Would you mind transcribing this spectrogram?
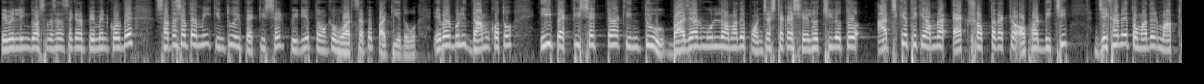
পেমেন্ট লিঙ্ক দেওয়ার সাথে সাথে সেখানে পেমেন্ট করবে। সাথে সাথে আমি কিন্তু এই প্র্যাকটিস সেট পিডিএফ তোমাকে হোয়াটসঅ্যাপে পাঠিয়ে দেবো। এবার বলি দাম কত? এই প্র্যাকটিস সেটটা কিন্তু বাজার মূল্য আমাদের পঞ্চাশ টাকায় সেল হচ্ছিল। তো আজকে থেকে আমরা এক সপ্তাহের একটা অফার দিচ্ছি। যেখানে তোমাদের মাত্র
